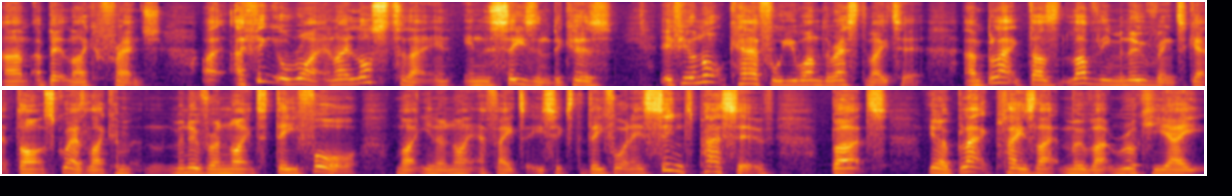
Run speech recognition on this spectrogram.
um, a bit like a French. I, I, think you're right, and I lost to that in, in the season because if you're not careful, you underestimate it. And black does lovely manoeuvring to get dark squares, like a manoeuvre a knight to d4, like, you know, knight f8 to e6 to d4. And it seems passive, but, you know, black plays like move like rook e8,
